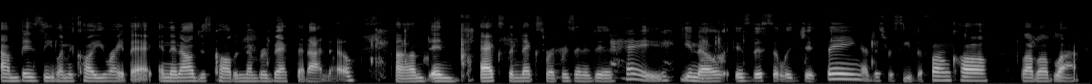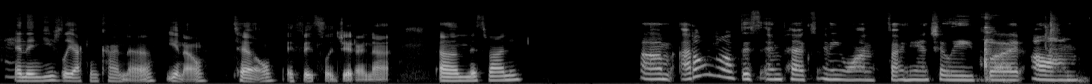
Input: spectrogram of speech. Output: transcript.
I'm busy. Let me call you right back. And then I'll just call the number back that I know um, and ask the next representative, hey, you know, is this a legit thing? I just received a phone call blah blah blah and then usually i can kind of you know tell if it's legit or not um miss Vonnie? um i don't know if this impacts anyone financially but um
